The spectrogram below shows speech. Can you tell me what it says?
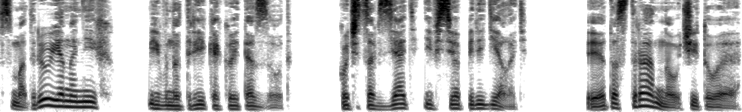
Смотрю я на них, и внутри какой-то зуд. Хочется взять и все переделать. И это странно, учитывая,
